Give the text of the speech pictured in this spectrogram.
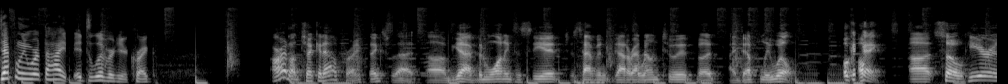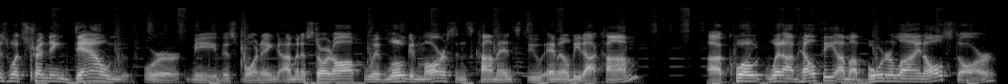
definitely worth the hype. It delivered here, Craig. All right, I'll check it out, Frank. Thanks for that. Um, yeah, I've been wanting to see it, just haven't got around to it, but I definitely will. Okay, uh, so here is what's trending down for me this morning. I'm going to start off with Logan Morrison's comments to MLB.com. Uh, quote, when I'm healthy, I'm a borderline all star.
